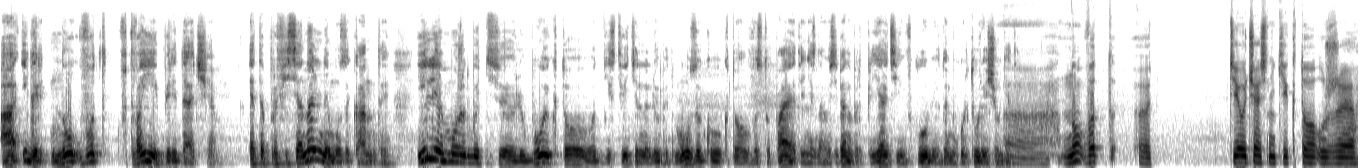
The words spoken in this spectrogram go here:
А, Игорь, ну вот в твоей передаче это профессиональные музыканты или, может быть, любой, кто вот действительно любит музыку, кто выступает, я не знаю, у себя на предприятии, в клубе, в Доме культуры, еще где-то? А, ну, вот э, те участники, кто уже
